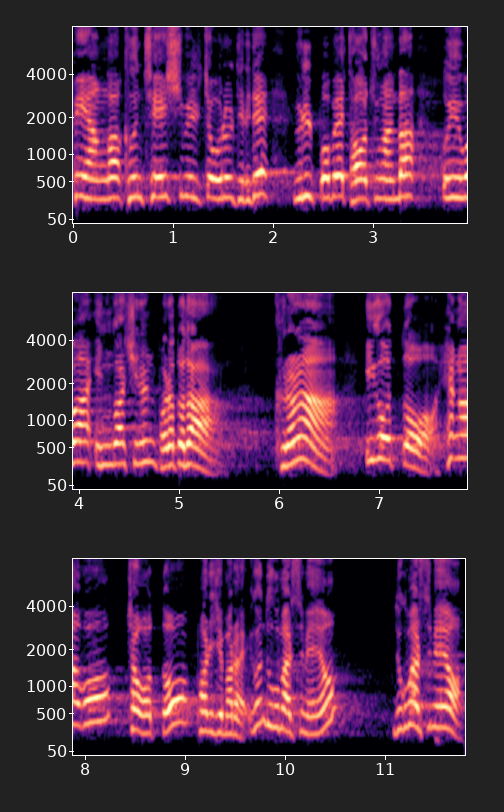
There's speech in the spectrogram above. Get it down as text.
회향과 근처에 11조를 들이되 율법에 더 중한 바 의와 인과 신은 버렸도다. 그러나 이것도 행하고 저것도 버리지 마라. 이건 누구 말씀이에요? 누구 말씀이에요?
